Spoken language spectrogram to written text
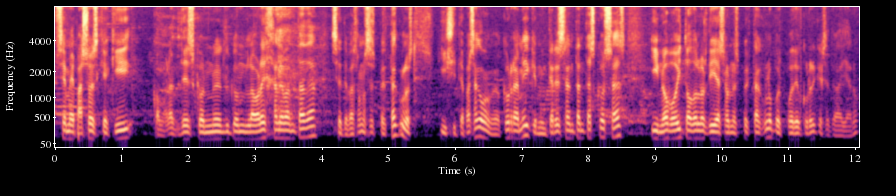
se me pasó, es que aquí, como la con, la oreja levantada, se te pasan los espectáculos. Y si te pasa como me ocurre a mí, que me interesan tantas cosas y no voy todos los días a un espectáculo, pues puede ocurrir que se te vaya, ¿no?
